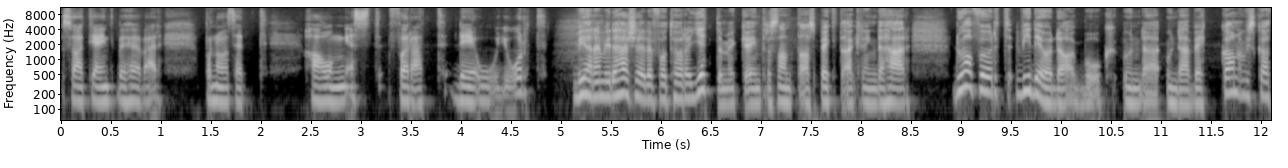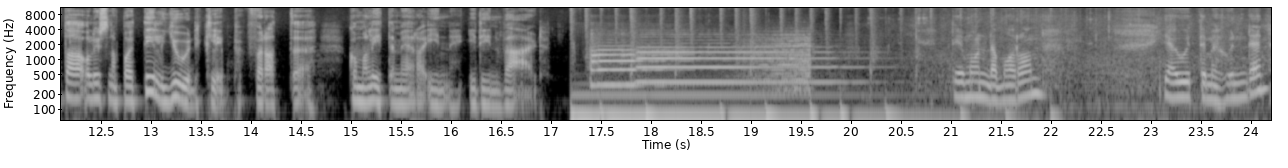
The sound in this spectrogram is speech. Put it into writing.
så att jag inte behöver på något sätt ha ångest för att det är ogjort. Vi har än vid det här skedet fått höra jättemycket intressanta aspekter kring det här. Du har fört videodagbok under, under veckan och vi ska ta och lyssna på ett till ljudklipp för att uh, komma lite mera in i din värld. Det är måndag morgon. Jag är ute med hunden.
